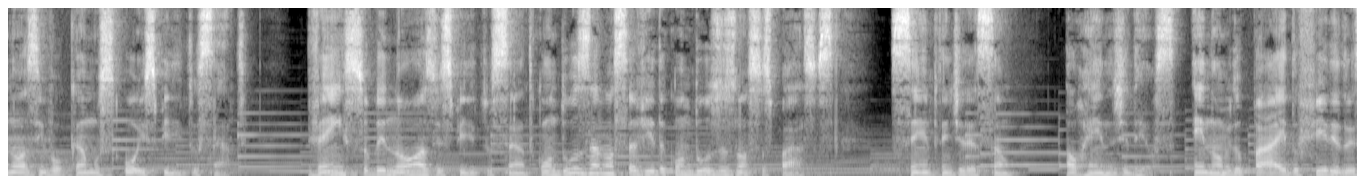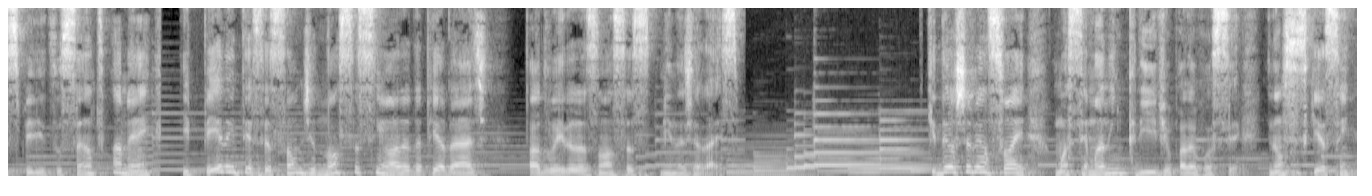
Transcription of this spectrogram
nós invocamos o Espírito Santo. Vem sobre nós o Espírito Santo, conduz a nossa vida, conduz os nossos passos, sempre em direção ao reino de Deus. Em nome do Pai, do Filho e do Espírito Santo. Amém. E pela intercessão de Nossa Senhora da Piedade, padroeira das nossas Minas Gerais. Que Deus te abençoe. Uma semana incrível para você. E não se esqueçam,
